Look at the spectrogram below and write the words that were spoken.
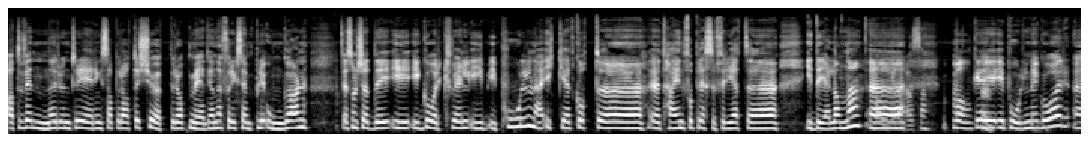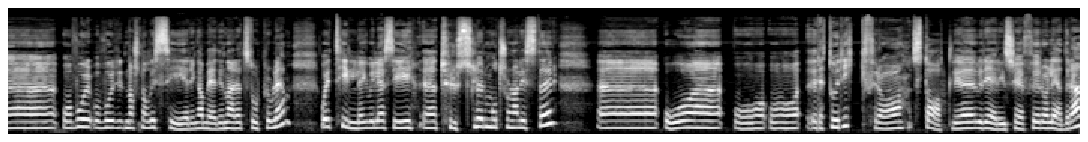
at venner rundt regjeringsapparatet kjøper opp mediene, f.eks. i Ungarn. Det som skjedde i, i går kveld i, i, Polen er ikke et godt uh, tegn for pressefrihet uh, i det landet. Uh, valget, altså. valget mm. i, i, Polen i går. og hvor, hvor, nasjonalisering av mediene er et stort problem. Og i tillegg vil jeg si eh, trusler mot journalister. Eh, og, og, og, retorikk fra statlige regjeringssjefer og ledere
